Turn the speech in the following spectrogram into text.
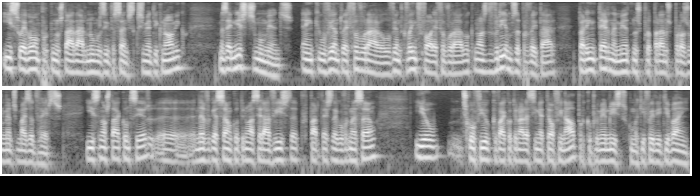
Isso é bom porque nos está a dar números interessantes de crescimento económico, mas é nestes momentos em que o vento é favorável, o vento que vem de fora é favorável, que nós deveríamos aproveitar para internamente nos prepararmos para os momentos mais adversos. E isso não está a acontecer, eh, a navegação continua a ser à vista por parte desta governação e eu desconfio que vai continuar assim até ao final, porque o Primeiro-Ministro, como aqui foi dito e bem,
